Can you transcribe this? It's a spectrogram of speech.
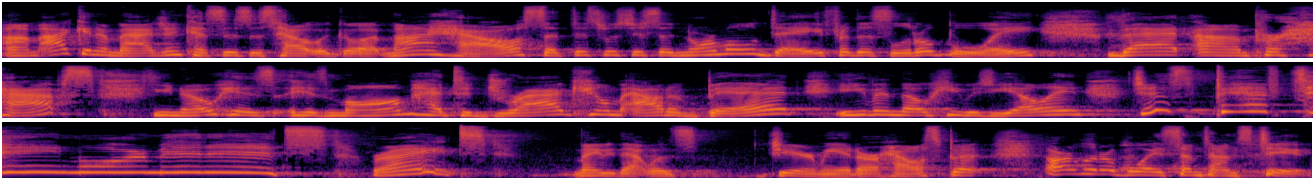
Um, I can imagine, because this is how it would go at my house, that this was just a normal day for this little boy, that um, perhaps, you know, his, his mom had to drag him out of bed, even though he was yelling, just 15 more minutes, right? Maybe that was Jeremy at our house, but our little boys sometimes too.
